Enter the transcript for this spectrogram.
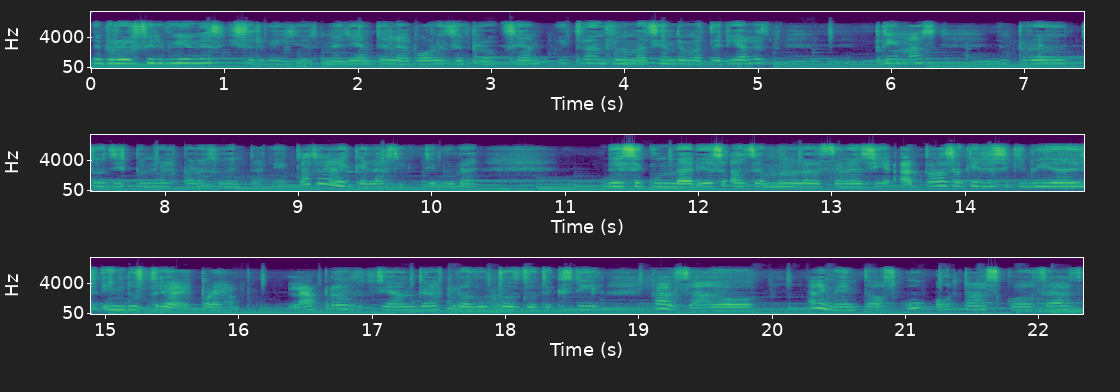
de producir bienes y servicios mediante labores de producción y transformación de materiales primas en productos disponibles para su venta. En caso de que las actividades de secundarias hacemos la referencia a todas aquellas actividades industriales, por ejemplo, la producción de productos de textil, calzado, alimentos u otras cosas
